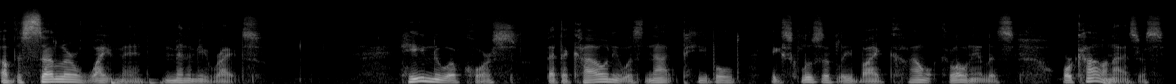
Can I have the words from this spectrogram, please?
Of the settler white man, Memmi writes, he knew, of course, that the colony was not peopled exclusively by colonialists or colonizers.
